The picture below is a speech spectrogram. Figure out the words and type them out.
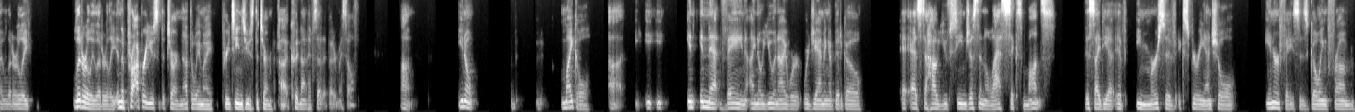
I literally, literally, literally, in the proper use of the term, not the way my preteens use the term, uh, could not have said it better myself. Um, you know, Michael, uh, in in that vein, I know you and I were were jamming a bit ago as to how you've seen just in the last six months this idea of immersive experiential interfaces going from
